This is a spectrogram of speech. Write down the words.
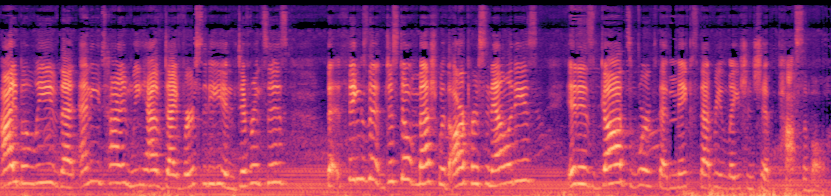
I believe that anytime we have diversity and differences, that things that just don't mesh with our personalities, it is God's work that makes that relationship possible.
